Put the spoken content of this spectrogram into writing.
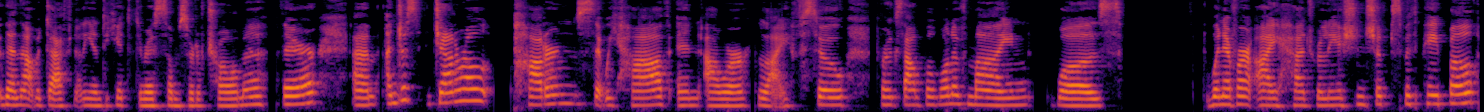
then that would definitely indicate that there is some sort of trauma there. Um, and just general patterns that we have in our life. So for example one of mine was whenever I had relationships with people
